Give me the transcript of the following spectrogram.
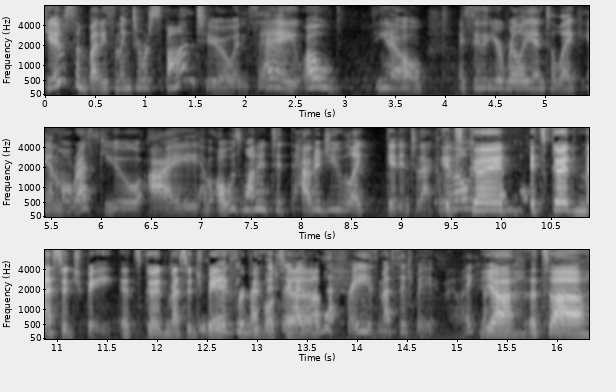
gives somebody something to respond to and say, "Oh, you know, I see that you're really into like animal rescue. I have always wanted to. How did you like get into that? It's good. It's good message bait. It's good message it bait for people to. I love that phrase, message bait. I like that. Yeah, that's uh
